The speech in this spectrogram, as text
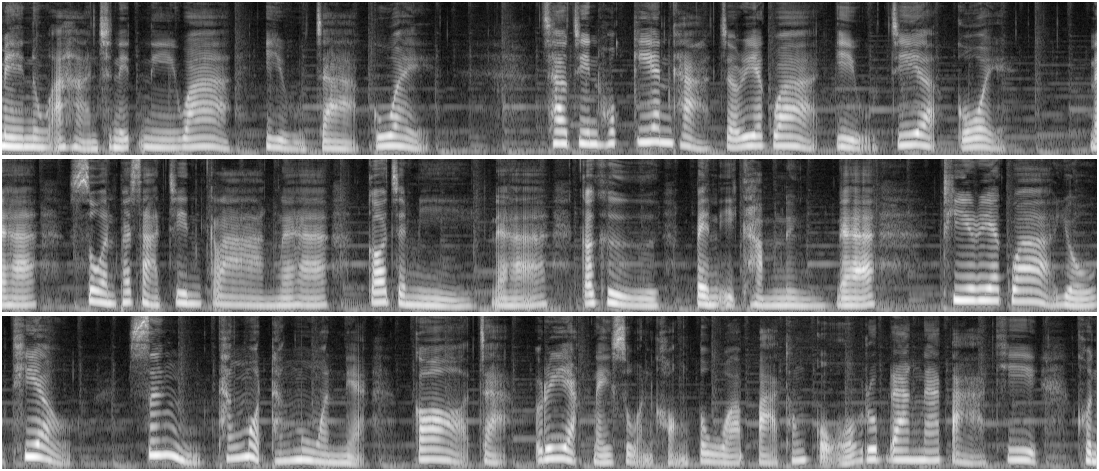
เมนูอาหารชนิดนี้ว่า อิ๋วจากล้วย ชาวจีนฮกเกี้ยนค่ะ จะเรียกว่า อิ๋วเจี้ยก้วย นะคะส่วนภาษาจีนกลางนะคะก็จะมีนะคะก็คือเป็นอีกคำหนึ่งนะคะที่เรียกว่าโยเที่ยว ซึ่งทั้งหมดทั้งมวลเนี่ยก็จะเรียกในส่วนของตัวปลาท่องโกรูปร่างหน้าตาที่คน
